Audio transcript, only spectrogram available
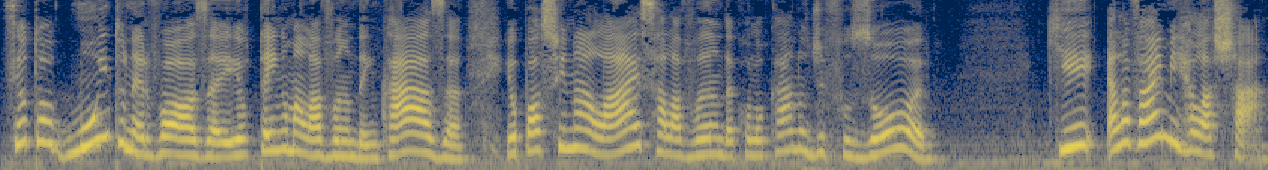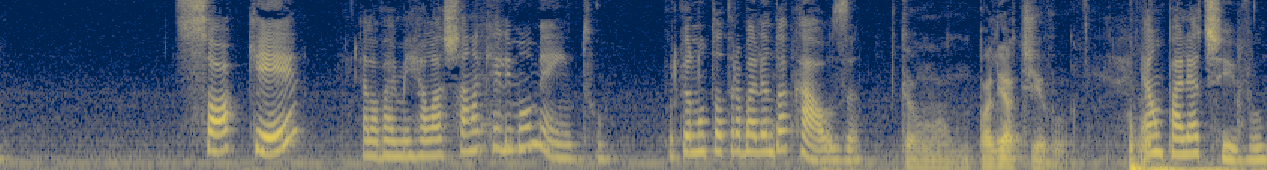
se eu estou muito nervosa e eu tenho uma lavanda em casa, eu posso inalar essa lavanda, colocar no difusor, que ela vai me relaxar. Só que ela vai me relaxar naquele momento, porque eu não estou trabalhando a causa. Então, um paliativo. É um paliativo,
